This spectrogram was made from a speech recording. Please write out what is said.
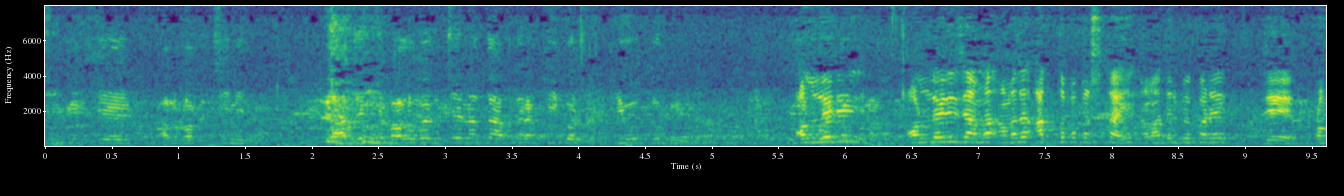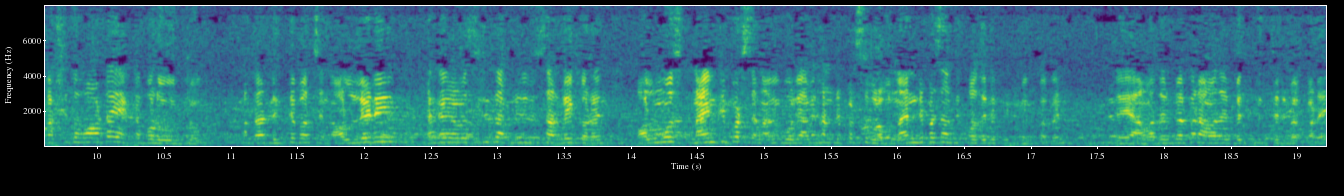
শিবিরকে ভালোভাবে চিনি না। তাদেরকে ভালোভাবে চেনাতে আপনারা কি করবেন? কি উদ্যোগ নেবেন? অলরেডি অলরেডি যে আমরা আমাদের আত্মপ্রকাশটাই আমাদের ব্যাপারে যে প্রকাশিত হওয়াটাই একটা বড় উদ্যোগ আপনারা দেখতে পাচ্ছেন অলরেডি ঢাকা ইউনিভার্সিটিতে আপনি যদি সার্ভে করেন অলমোস্ট নাইনটি পার্সেন্ট আমি বলি আমি হান্ড্রেড পার্সেন্ট বলব নাইনটি পার্সেন্ট আপনি পজিটিভ ফিডব্যাক পাবেন যে আমাদের ব্যাপারে, আমাদের ব্যক্তিত্বের ব্যাপারে,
